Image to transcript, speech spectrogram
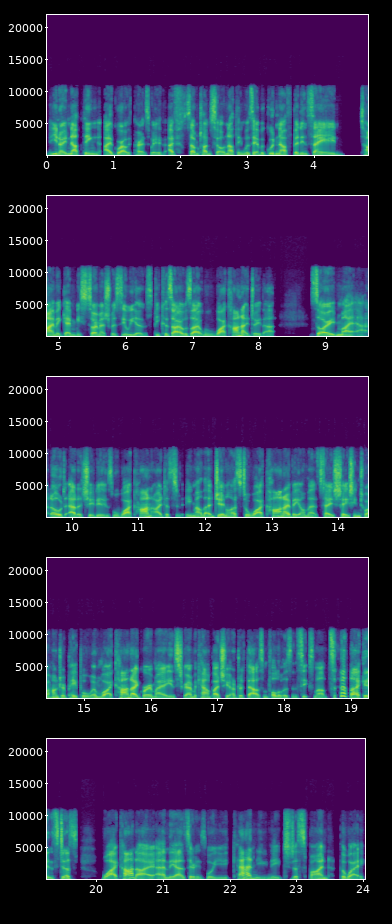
You know, nothing, I grew up with parents where I've sometimes felt nothing was ever good enough. But in saying time, it gave me so much resilience because I was like, well, why can't I do that? So my adult attitude is, well, why can't I just email that journalist or why can't I be on that stage teaching to 100 people? And why can't I grow my Instagram account by 200,000 followers in six months? like it's just, why can't I? And the answer is, well, you can. You need to just find the way.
